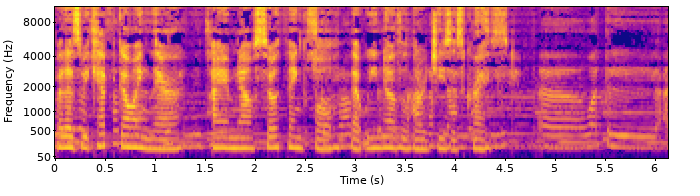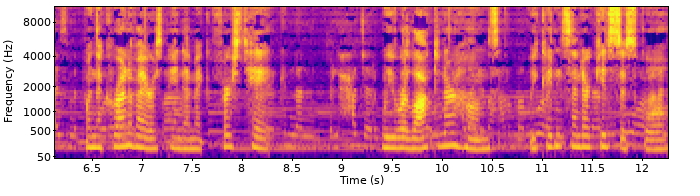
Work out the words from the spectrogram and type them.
But as we kept going there, I am now so thankful that we know the Lord Jesus Christ. When the coronavirus pandemic first hit, we were locked in our homes, we couldn't send our kids to school,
